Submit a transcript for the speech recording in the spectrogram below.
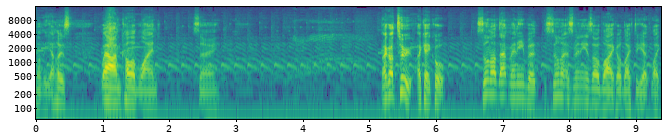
Not the yellows. Wow, I'm colorblind. So... I got two. Okay, cool. Still not that many, but still not as many as I would like. I would like to get like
